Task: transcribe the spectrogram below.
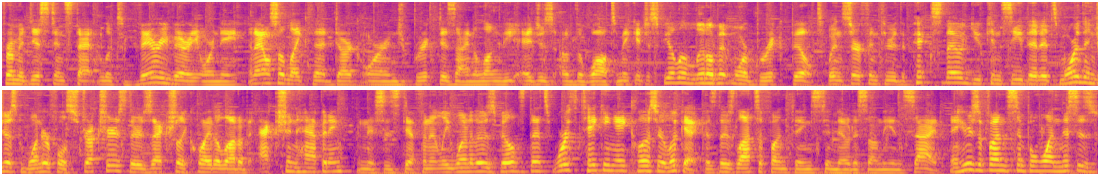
from a distance that looks very, very ornate, and I also like that dark orange brick design along the edges of the wall to make it just feel a little bit bit more brick built. When surfing through the pics though, you can see that it's more than just wonderful structures, there's actually quite a lot of action happening, and this is definitely one of those builds that's worth taking a closer look at, because there's lots of fun things to notice on the inside. Now here's a fun, simple one. This is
